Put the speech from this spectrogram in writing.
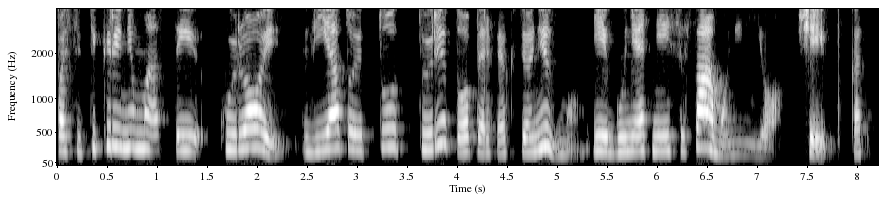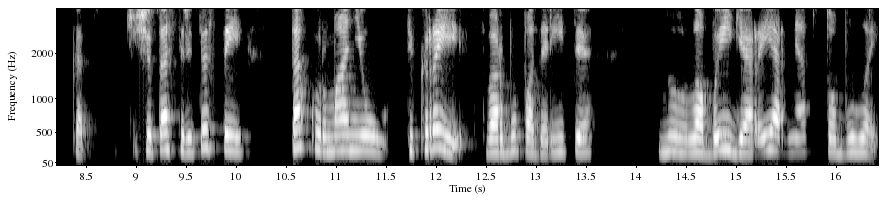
pasitikrinimas, tai kurioj vietoj tu turi to perfekcionizmo, jeigu net neįsisamonini jo šiaip, kad, kad šitas rytis tai ta, kur man jau tikrai svarbu padaryti nu, labai gerai ar net tobulai.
